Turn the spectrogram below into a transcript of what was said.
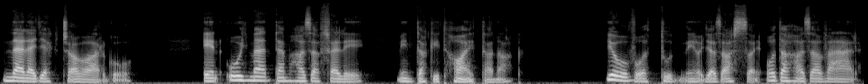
ne legyek csavargó. Én úgy mentem hazafelé, mint akit hajtanak. Jó volt tudni, hogy az asszony odahaza vár,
